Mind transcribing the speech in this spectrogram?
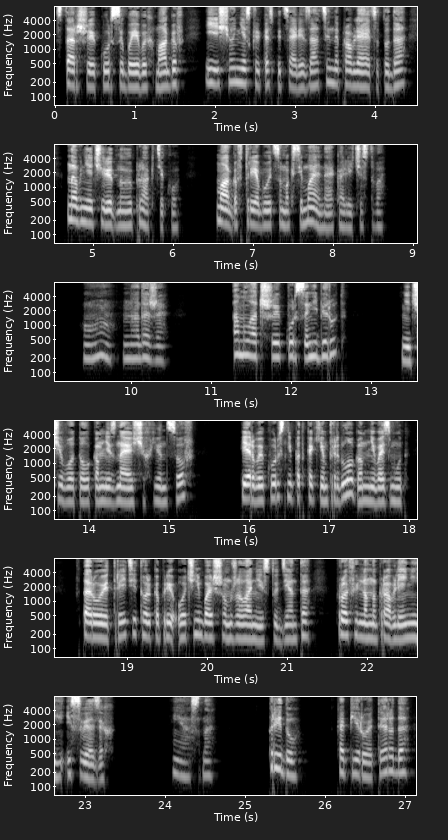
Старшие курсы боевых магов и еще несколько специализаций направляются туда на внеочередную практику. Магов требуется максимальное количество». «О, надо же. А младшие курсы не берут?» Ничего толком не знающих юнцов. Первый курс ни под каким предлогом не возьмут. Второй и третий только при очень большом желании студента, профильном направлении и связях. Ясно. Приду. Копируя Терода,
